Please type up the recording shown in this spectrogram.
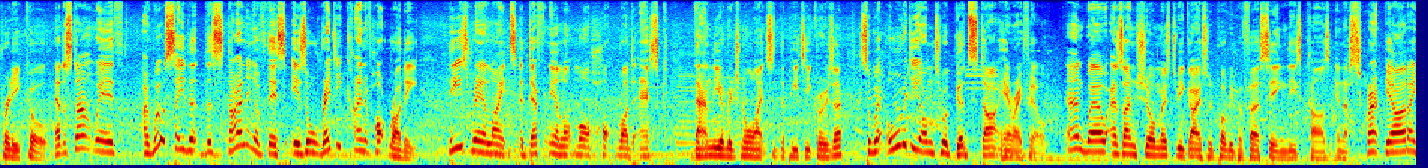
pretty cool. Now to start with, I will say that the styling of this is already kind of hot roddy. These rear lights are definitely a lot more hot rod-esque than the original lights of the PT Cruiser, so we're already on to a good start here I feel. And well, as I'm sure most of you guys would probably prefer seeing these cars in a scrapyard, I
